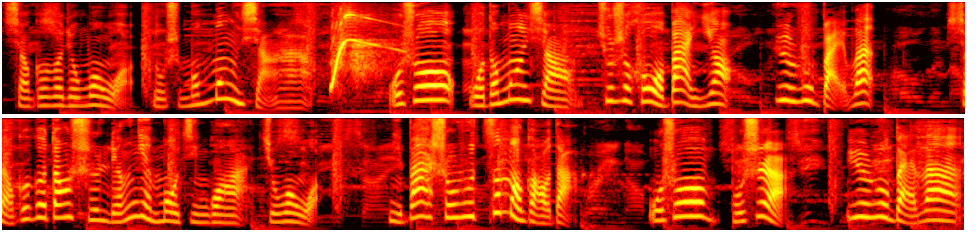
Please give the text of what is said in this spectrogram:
小哥哥就问我有什么梦想啊？我说我的梦想就是和我爸一样，月入百万。小哥哥当时两眼冒金光啊，就问我：“你爸收入这么高的？”我说：“不是，月入百万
